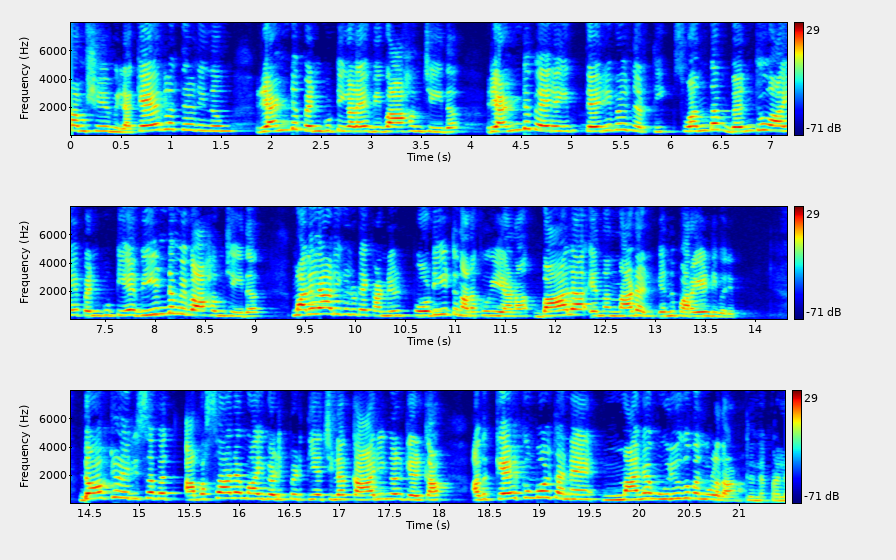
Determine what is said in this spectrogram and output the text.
സംശയവുമില്ല. കേരളത്തിൽ നിന്നും രണ്ട് പെൺകുട്ടികളെ വിവാഹം ചെയ്ത് രണ്ടുപേരെയും തെരുവിൽ നിർത്തി സ്വന്തം ബന്ധുവായ പെൺകുട്ടിയെ വീണ്ടും വിവാഹം ചെയ്ത് മലയാളികളുടെ കണ്ണിൽ പൊടിയിട്ട് നടക്കുകയാണ് ബാല എന്ന നടൻ എന്ന് പറയേണ്ടി വരും. ഡോക്ടർ എലിസബത്ത് അവസാനമായി വെളിപ്പെടുത്തിയ ചില കാര്യങ്ങൾ കേൾക്കാം. അത് കേൾക്കുമ്പോൾ തന്നെ മനമുരുകുമെന്നുള്ളതാണ്. പല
